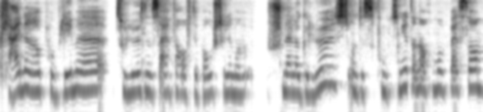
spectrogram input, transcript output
Kleinere Probleme zu lösen ist einfach auf der Baustelle immer schneller gelöst und es funktioniert dann auch immer besser.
